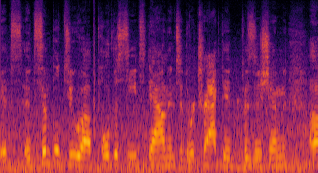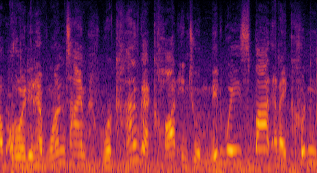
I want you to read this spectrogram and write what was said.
It's it's simple to uh, pull the seats down into the retracted position. Um, although I did have one time where kind of got caught into a midway spot and I couldn't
